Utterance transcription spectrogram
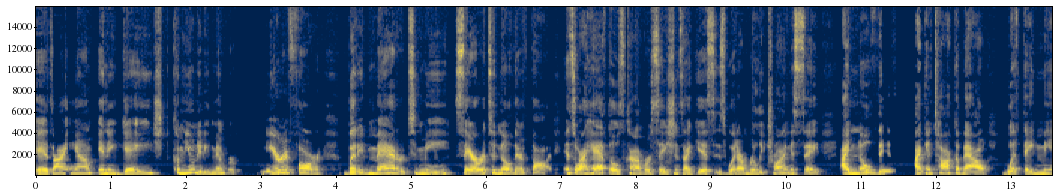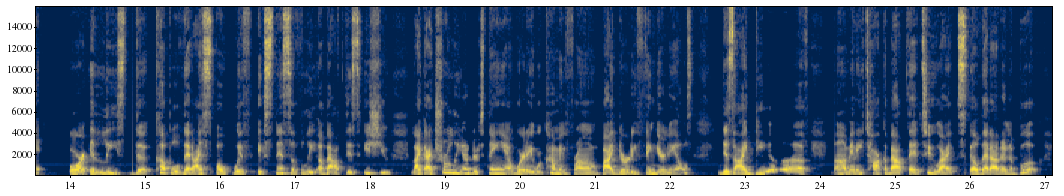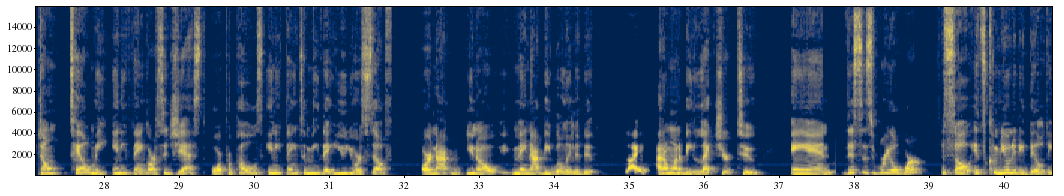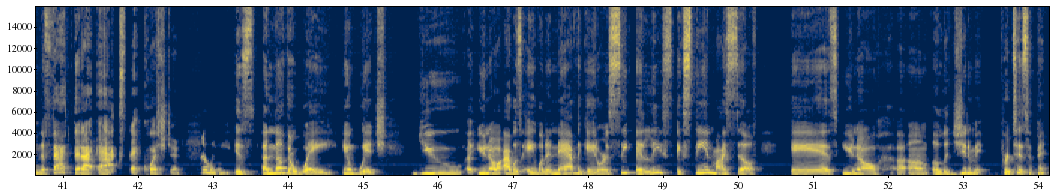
as i am an engaged community member near and far, but it mattered to me, Sarah, to know their thought. And so I had those conversations, I guess, is what I'm really trying to say. I know this. I can talk about what they meant, or at least the couple that I spoke with extensively about this issue. Like, I truly understand where they were coming from by dirty fingernails. This idea of, um, and they talk about that too. I spelled that out in a book. Don't tell me anything or suggest or propose anything to me that you yourself are not, you know, may not be willing to do. Like, I don't want to be lectured to. And this is real work. So it's community building. The fact that I asked that question really is another way in which you, uh, you know, I was able to navigate or see, at least extend myself as, you know, uh, um, a legitimate participant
